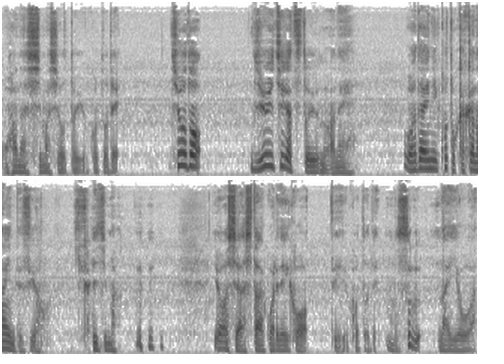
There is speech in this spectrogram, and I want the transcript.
お話ししましょうということで。ちょうど11月というのはね話題にこと書かないんですよ。機械島。よし明日はこれでいこうっていうことで。もうすぐ内容は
